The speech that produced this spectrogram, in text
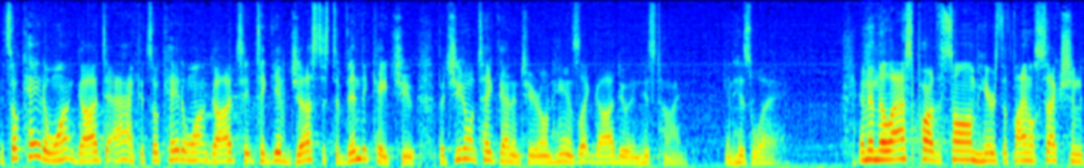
It's okay to want God to act. It's okay to want God to, to give justice, to vindicate you, but you don't take that into your own hands. Let God do it in His time, in His way. And then the last part of the psalm here is the final section.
